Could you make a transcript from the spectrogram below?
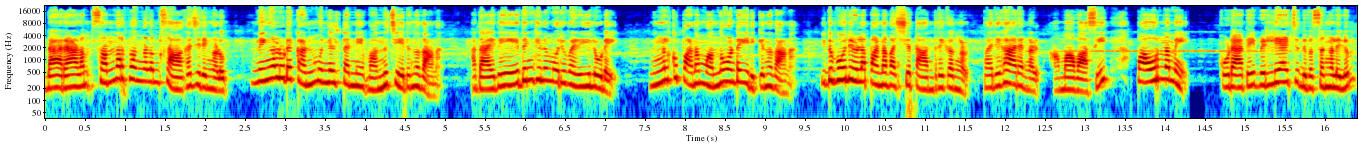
ധാരാളം സന്ദർഭങ്ങളും സാഹചര്യങ്ങളും നിങ്ങളുടെ കൺമുന്നിൽ തന്നെ വന്നു ചേരുന്നതാണ്. അതായത് ഏതെങ്കിലും ഒരു വഴിയിലൂടെ നിങ്ങൾക്ക് പണം വന്നുകൊണ്ടേയിരിക്കുന്നതാണ് ഇതുപോലെയുള്ള പണവശ്യ താന്ത്രികങ്ങൾ പരിഹാരങ്ങൾ അമാവാസി പൗർണമി കൂടാതെ വെള്ളിയാഴ്ച ദിവസങ്ങളിലും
